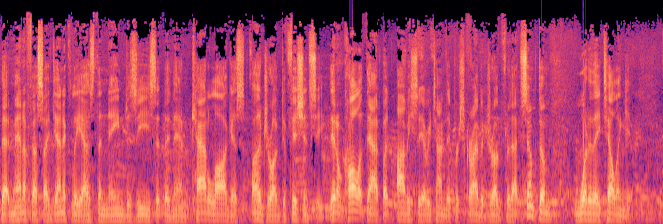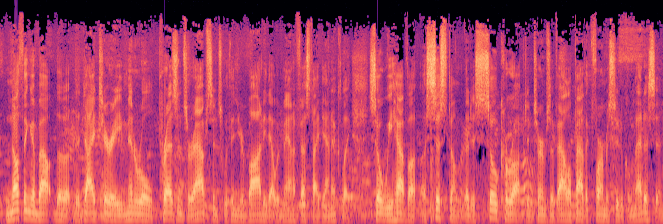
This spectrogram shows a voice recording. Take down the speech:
that manifests identically as the name disease that they then catalog as a drug deficiency. They don't call it that, but obviously, every time they prescribe a drug for that symptom, what are they telling you? Nothing about the, the dietary mineral presence or absence within your body that would manifest identically. So we have a, a system that is so corrupt in terms of allopathic pharmaceutical medicine,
